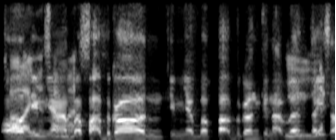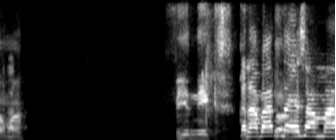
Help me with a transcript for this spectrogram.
Oh timnya sama- Bapak Brown timnya Bapak Brown kena bantai Iya. sama Phoenix Kena bantai Suns. sama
